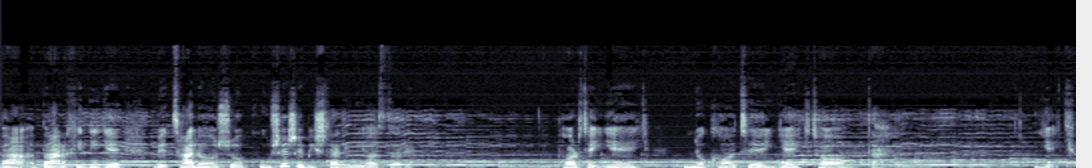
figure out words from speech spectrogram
و برخی دیگه به تلاش و کوشش بیشتری نیاز داره. پارت یک نکات یک تا ده. یک.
